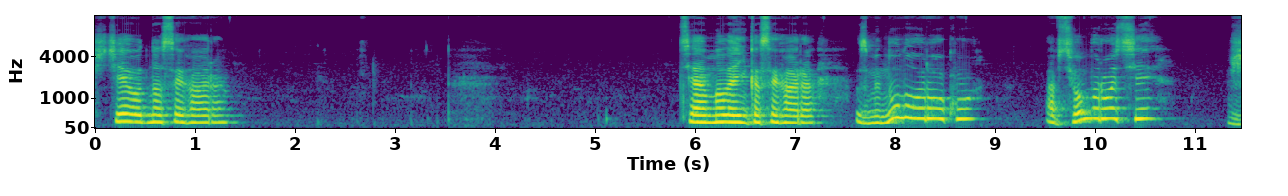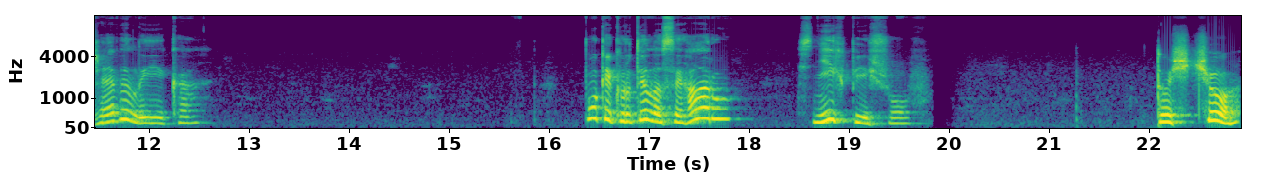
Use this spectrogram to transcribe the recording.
Ще одна сигара. Ця маленька сигара з минулого року, а в цьому році вже велика. Поки крутила сигару, сніг пішов. То що,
